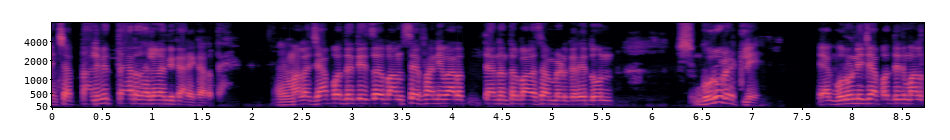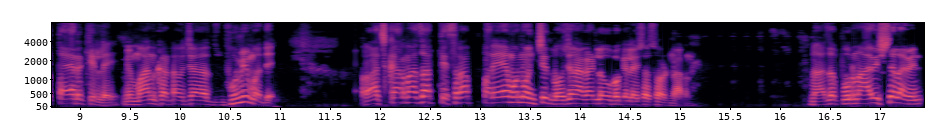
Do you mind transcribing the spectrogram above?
त्यांच्या तालमीत तयार झालेला मी कार्यकर्ता आहे. आणि मला ज्या पद्धतीचं बामसेफ आणि वार त्यानंतर बाळासाहेब आंबेडकर हे दोन गुरु भेटले या गुरुंनी ज्या पद्धतीने मला तयार केलंय मी मान खटावच्या भूमीमध्ये राजकारणाचा तिसरा पर्याय म्हणून वंचित बहुजन आघाडीला उभं केल्याशिवाय सोडणार नाही. माझं पूर्ण आयुष्य लावेन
